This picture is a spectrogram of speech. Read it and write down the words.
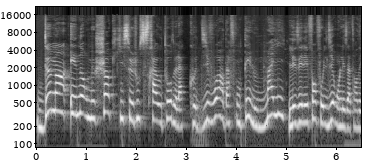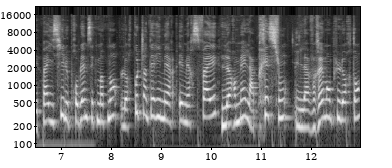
Demain, énorme choc qui se joue, ce sera autour de la Côte d'Ivoire d'affronter le Mali. Les éléphants, faut le dire, on les attendait pas ici. Le problème, c'est que maintenant, leur coach intérimaire, Emers Faé, leur met la pression. Il a vraiment plus leur temps.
